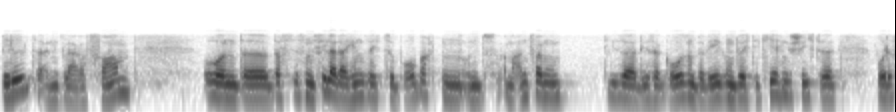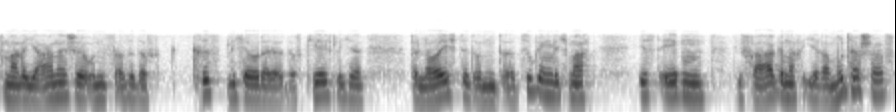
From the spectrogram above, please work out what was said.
Bild, eine klare Form. Und äh, das ist in vielerlei Hinsicht zu beobachten. Und am Anfang dieser, dieser großen Bewegung durch die Kirchengeschichte, wo das Marianische uns also das Christliche oder das Kirchliche beleuchtet und äh, zugänglich macht, ist eben die Frage nach ihrer Mutterschaft.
